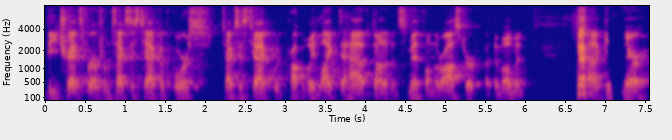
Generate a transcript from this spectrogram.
the transfer from Texas Tech, of course, Texas Tech would probably like to have Donovan Smith on the roster at the moment, yeah. uh, given their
